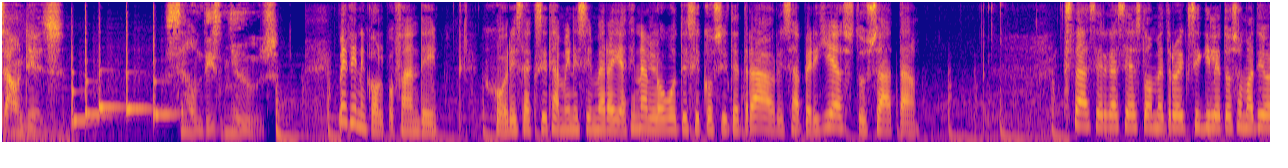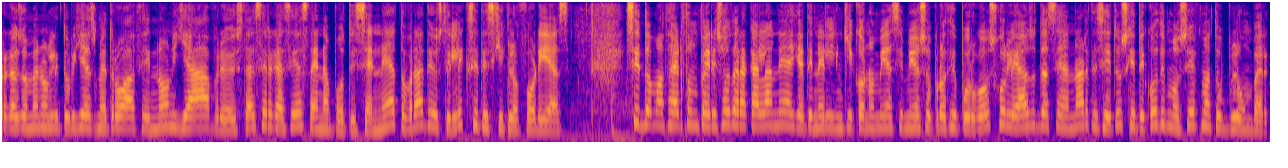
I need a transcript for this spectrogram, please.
Soundies. Soundies News. Με την Νικόλ Ποφάντη. Χωρίς ταξί θα μείνει σήμερα η Αθήνα λόγω της 24ωρης απεργίας του ΣΑΤΑ. Στάση εργασίας στο μετρό εξήγηλε το Σωματείο Εργαζομένων Λειτουργίας Μετρό Αθηνών για αύριο. Η στάση εργασίας θα είναι από τις 9 το βράδυ ως τη λήξη της κυκλοφορίας. Σύντομα θα έρθουν περισσότερα καλά νέα για την ελληνική οικονομία, σημείωσε ο Πρωθυπουργός, σχολιάζοντας σε ανάρτησή του σχετικό δημοσίευμα του Bloomberg.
